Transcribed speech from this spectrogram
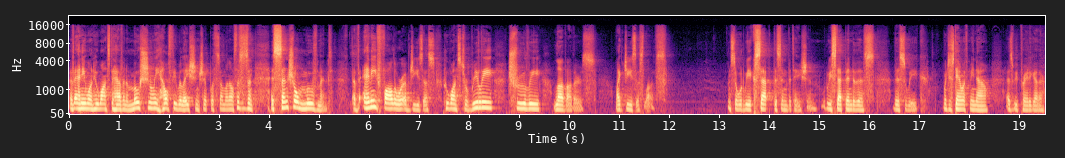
of anyone who wants to have an emotionally healthy relationship with someone else. This is an essential movement of any follower of Jesus who wants to really, truly love others like Jesus loves. And so, would we accept this invitation? Would we step into this this week? Would you stand with me now as we pray together?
